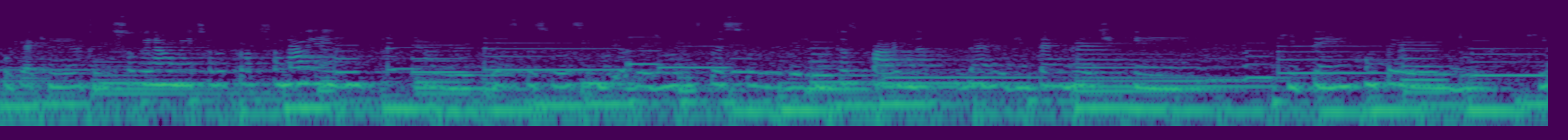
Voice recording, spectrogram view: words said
porque aqui é tudo sobre realmente sobre profissionalismo. Às vezes as pessoas, assim, eu vejo muitas pessoas, eu vejo muitas páginas né, de internet que, que tem conteúdo, que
